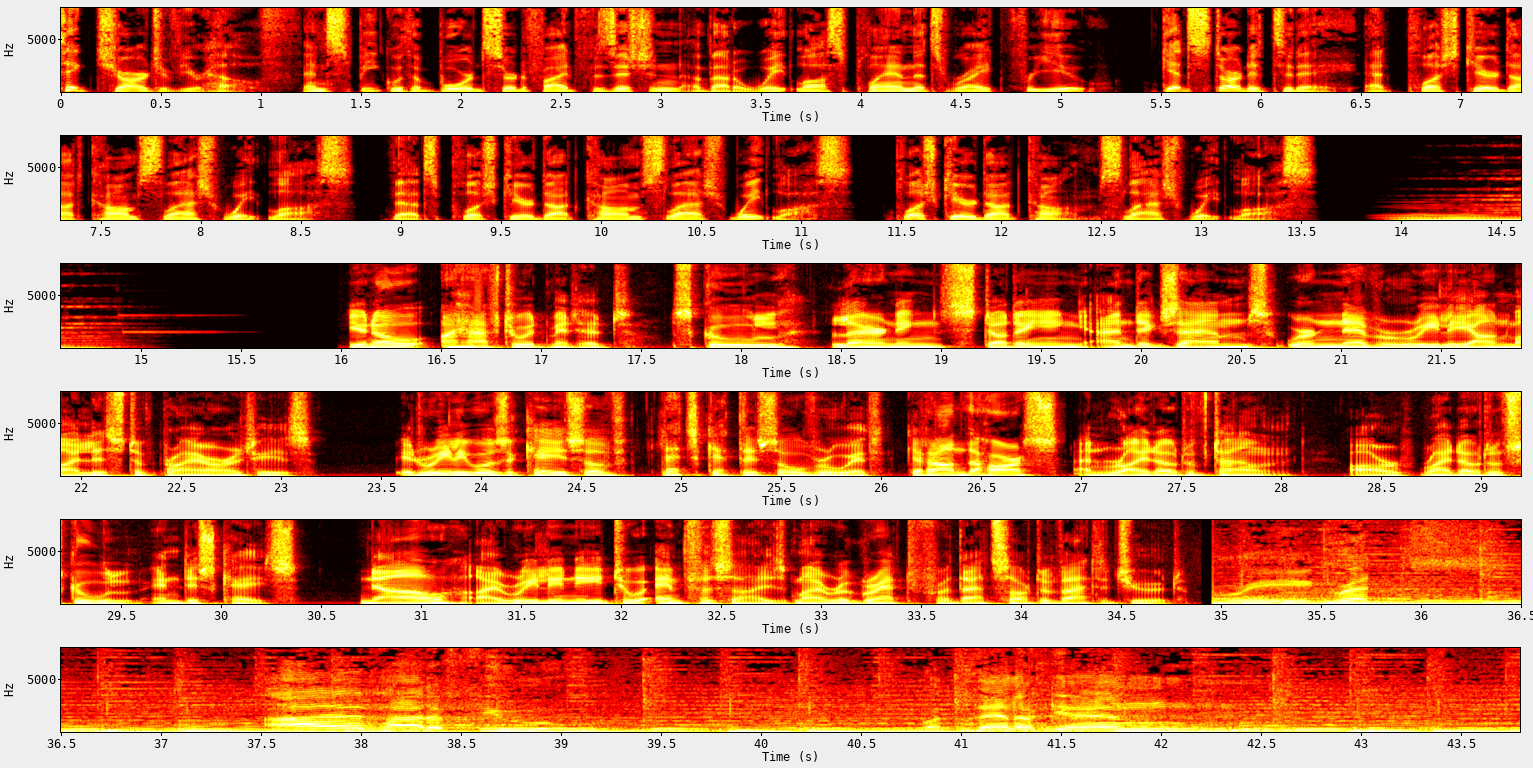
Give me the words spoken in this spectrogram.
Take charge of your health and speak with a board-certified physician about a weight loss plan that's right for you. Get started today at plushcare.com slash weight loss. That's plushcare.com slash weight loss. plushcare.com slash weight loss. You know, I have to admit it. School, learning, studying, and exams were never really on my list of priorities. It really was a case of, let's get this over with, get on the horse and ride out of town. Or right out of school, in this case. Now, I really need to emphasize my regret for that sort of attitude. Regrets, I've had a few, but then again,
